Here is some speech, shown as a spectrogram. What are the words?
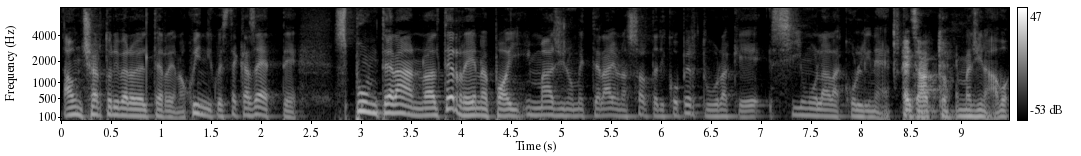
a un certo livello del terreno. Quindi queste casette spunteranno dal terreno e poi immagino metterai una sorta di copertura che simula la collinetta. Esatto. Immaginavo.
